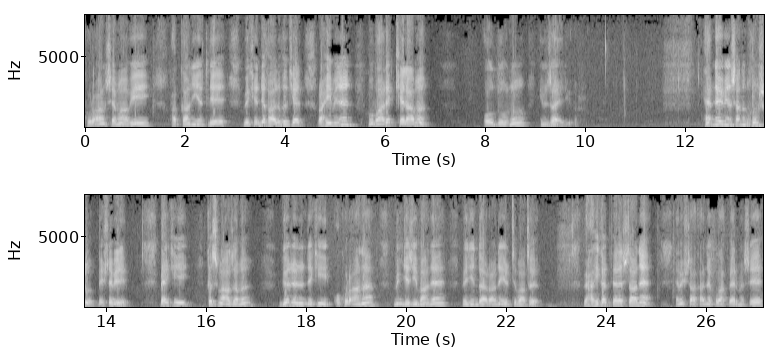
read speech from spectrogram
Kur'an semavi, hakkaniyetli ve kendi Halık-ı Rahim'inin mübarek kelamı olduğunu imza ediyor. Hem nev insanın humsu, beşte biri, belki kısmı azamı, göz önündeki o Kur'an'a müncezibane ve dindarane irtibatı ve hakikat perestane ve müştakane kulak vermesi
